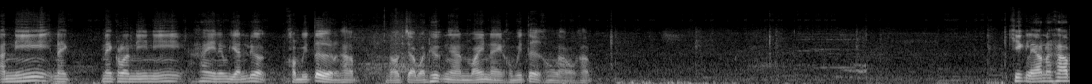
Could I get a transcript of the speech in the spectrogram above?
อันนี้ในในกรณีนี้ให้นักเรียนเลือกคอมพิวเตอร์นะครับ เราจะบันทึกงานไว้ในคอมพิวเตอร์ของเราครับ คลิกแล้วนะครับ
